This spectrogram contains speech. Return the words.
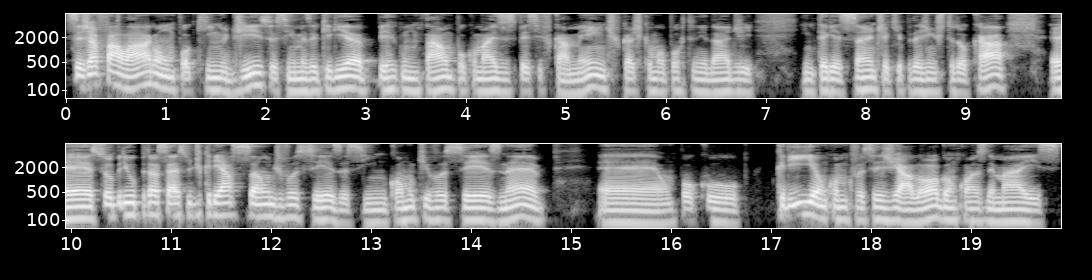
Vocês já falaram um pouquinho disso, assim, mas eu queria perguntar um pouco mais especificamente, porque acho que é uma oportunidade interessante aqui para a gente trocar é sobre o processo de criação de vocês, assim, como que vocês, né, é, um pouco criam, como que vocês dialogam com as demais,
